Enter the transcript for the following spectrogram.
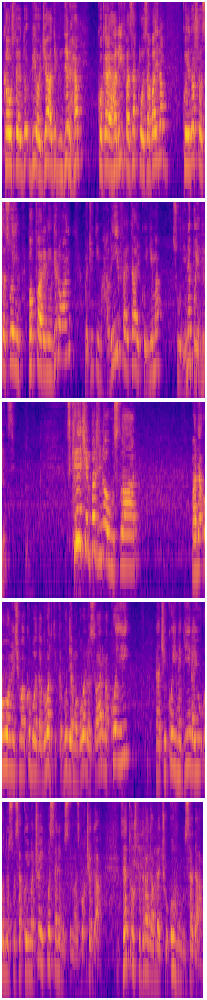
kao što je bio Džad ibn Dirham, koga je halifa zaklo za Bajram, koji je došao sa svojim pokvarenim vjerovanjem, međutim, halifa je taj koji njima sudi, ne pojedinci. Skrećem pažnju na ovu stvar, mada ovo mi ćemo ako bude govoriti, kad budemo govorili o stvarima, koji, znači, koji negiraju, odnosno sa kojima čovjek postane muslima. Zbog čega? Zato što, draga braću, ovu sada,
